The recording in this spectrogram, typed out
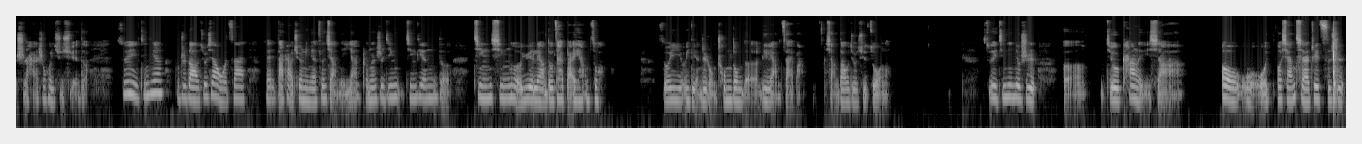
是还是会去学的。所以今天不知道，就像我在哎打卡圈里面分享的一样，可能是今今天的。金星和月亮都在白羊座，所以有一点这种冲动的力量在吧？想到就去做了。所以今天就是，呃，就看了一下，哦，我我我想起来这次是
